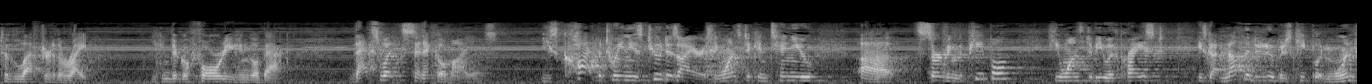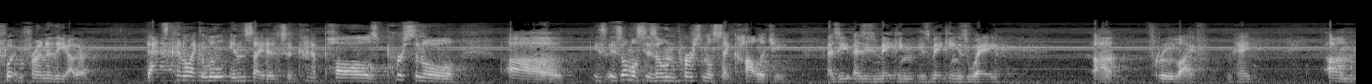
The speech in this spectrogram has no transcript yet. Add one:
to the left or to the right. You can either go forward or you can go back. That's what synechomai is. He's caught between these two desires. He wants to continue uh, serving the people. He wants to be with Christ. He's got nothing to do but just keep putting one foot in front of the other. That's kind of like a little insight into kind of Paul's personal uh, is, almost his own personal psychology as, he, as he's, making, he's making his way uh, through life. Okay? Um,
